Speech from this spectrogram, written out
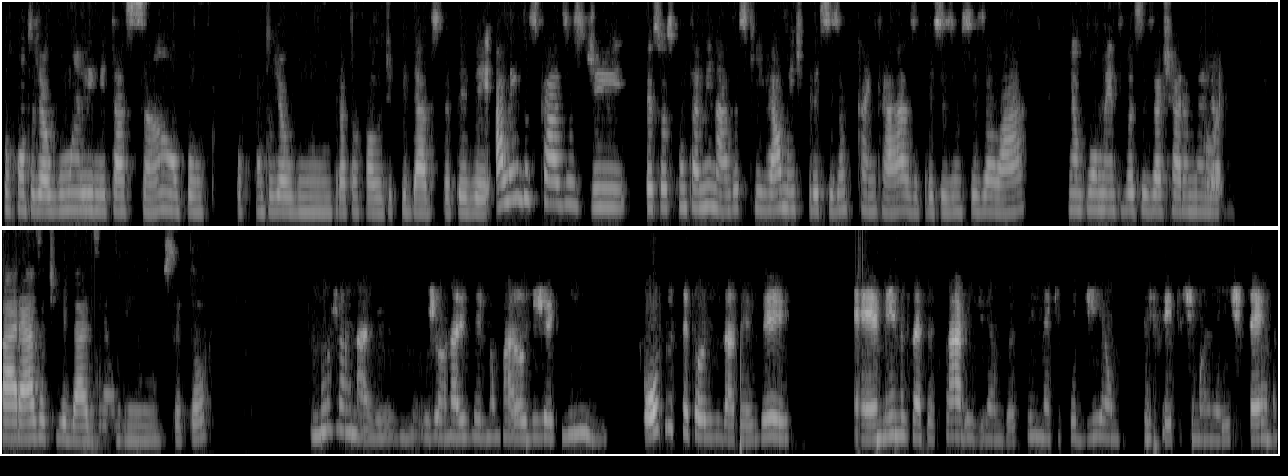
por conta de alguma limitação, por por conta de algum protocolo de cuidados da TV, além dos casos de pessoas contaminadas que realmente precisam ficar em casa, precisam se isolar. Em algum momento vocês acharam melhor parar as atividades em algum setor? No jornalismo, o jornalismo ele não parou de jeito nenhum. Outros setores da TV, é, menos necessários, digamos assim, né, que podiam ser feitos de maneira externa,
